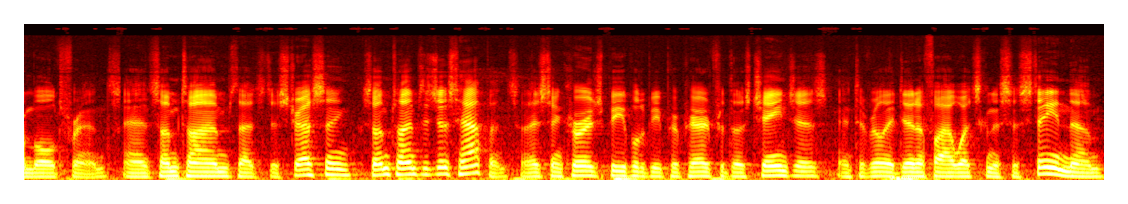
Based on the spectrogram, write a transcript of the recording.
from old friends. And sometimes that's distressing, sometimes it just happens. I just encourage people to be prepared for those changes and to really identify what's going to sustain them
